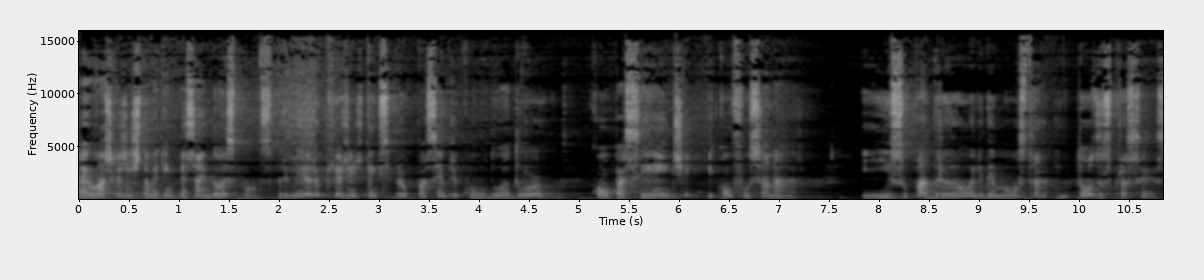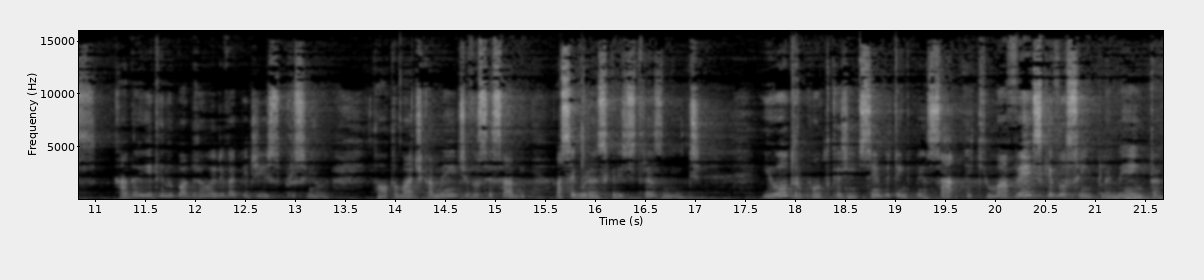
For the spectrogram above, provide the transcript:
É, eu acho que a gente também tem que pensar em dois pontos. Primeiro, que a gente tem que se preocupar sempre com o doador, com o paciente e com o funcionário. E isso, o padrão, ele demonstra em todos os processos. Cada item do padrão, ele vai pedir isso para o senhor. Então, automaticamente, você sabe a segurança que ele te transmite. E outro ponto que a gente sempre tem que pensar é que uma vez que você implementa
